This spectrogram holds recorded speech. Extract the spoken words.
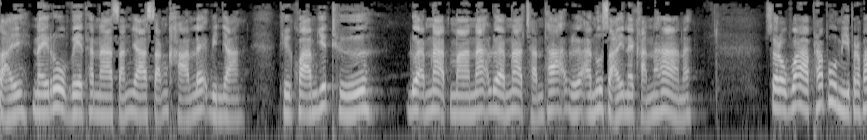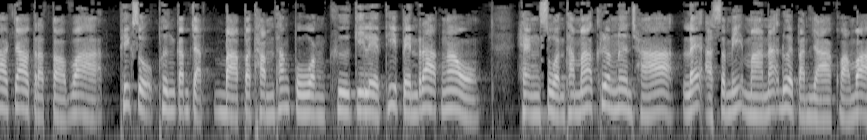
สัยในรูปเวทนาสัญญาสังขารและวิญญาณ คือความยึดถือด้วยอำนาจมานะด้วยอำนาจฉันทะ หรืออนุสัยในขันห้านะสรุปว่าพระผู้มีพระภาคเจ้าตรัสตอบว่า ภิกษุพึงกำจัดบาปประธรรมทั้งปวง คือกิเลสที่เป็นรากเง่า แห่งส่วนธรรมะเครื่องเนิ่นช้า และอัศมิมานะด้วยปัญญาความว่า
